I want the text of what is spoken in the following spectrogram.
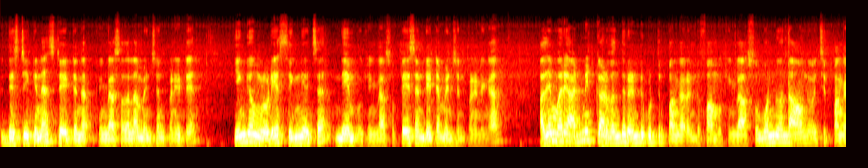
டிஸ்ட்ரிக் என்ன? ஸ்டேட் என்ன? ஓகேங்களா ஸோ அதெல்லாம் மென்ஷன் பண்ணிவிட்டு எங்கே உங்களுடைய சிக்னேச்சர் நேம் ஓகேங்களா ஸோ ஃபேஸ் அண்ட் டேட்டை மென்ஷன் பண்ணிடுங்க. அதே மாதிரி அட்மிட் கார்டு வந்து ரெண்டு கொடுத்துருப்பாங்க ரெண்டு ஃபார்ம் ஓகேங்களா ஸோ ஒன்று வந்து அவங்க வச்சுப்பாங்க.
